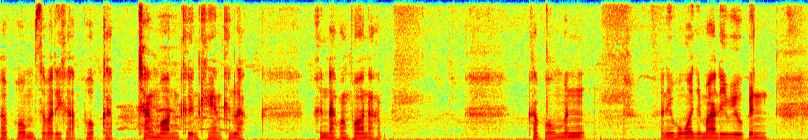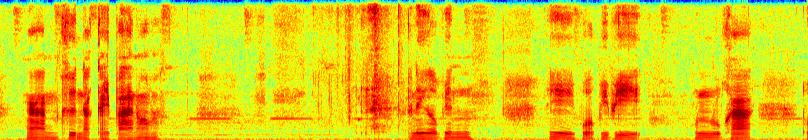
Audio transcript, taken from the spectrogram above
ครับผมสวัสดีครับพบกับช่างบอลขึ้นแขนขึ้นหลัก ขึ้นดักพังพรนะครับ ครับผมมันอันนี้ผมก็จะมารีวิวเป็นงานขึ้นดักไก่ป่าเนาะอันนี้ก็เป็นที่พวกพี่ๆคุณลูกค้าโทร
